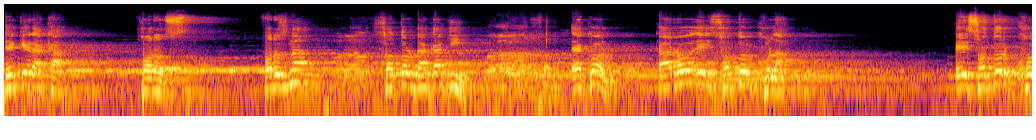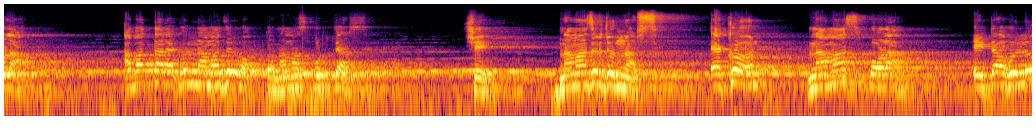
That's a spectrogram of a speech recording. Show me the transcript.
ঢেকে রাখা ফরজ। ফরজ না? সতর ডাকা কি? এখন কারও এই সতর খোলা। এই সতর খোলা। আবার তার এখন নামাজের বক্ত নামাজ পড়তে আসছে। সে নামাজের জন্য আসছে। এখন নামাজ পড়া, এটা হলো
